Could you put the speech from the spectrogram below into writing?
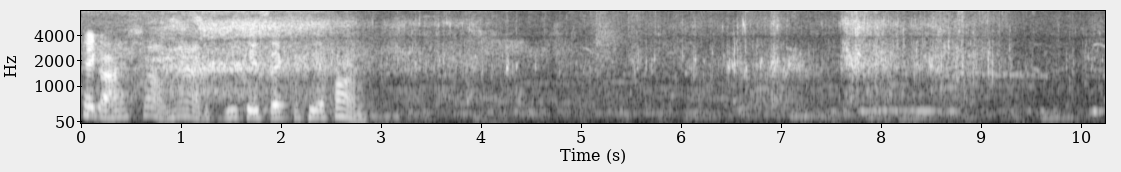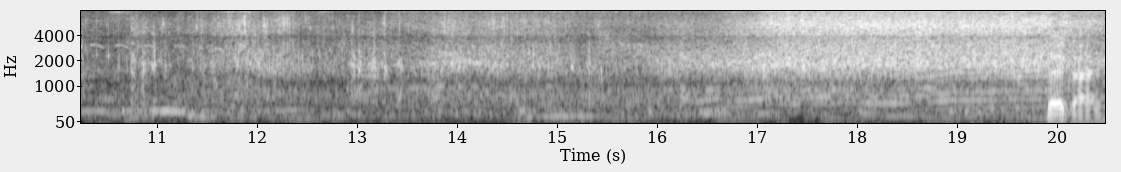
Hey guys, so now this GTA 6 for PS5. Okay guys,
